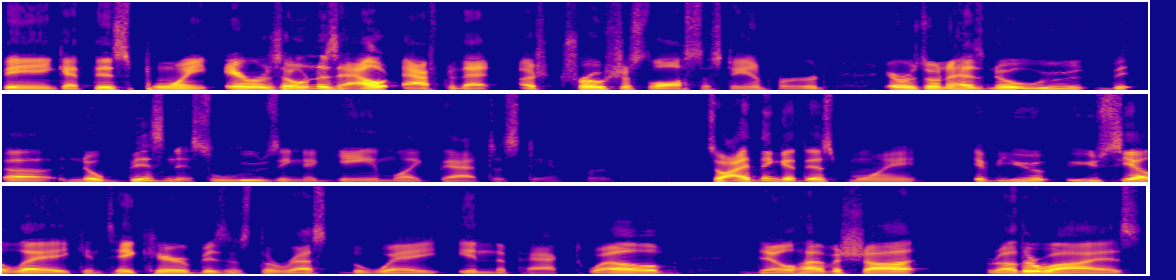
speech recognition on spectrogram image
think at this point Arizona's out after that atrocious loss to Stanford. Arizona has no lose, uh, no business losing a game like that to Stanford. So I think at this point, if UCLA can take care of business the rest of the way in the Pac-12, they'll have a shot. But otherwise,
